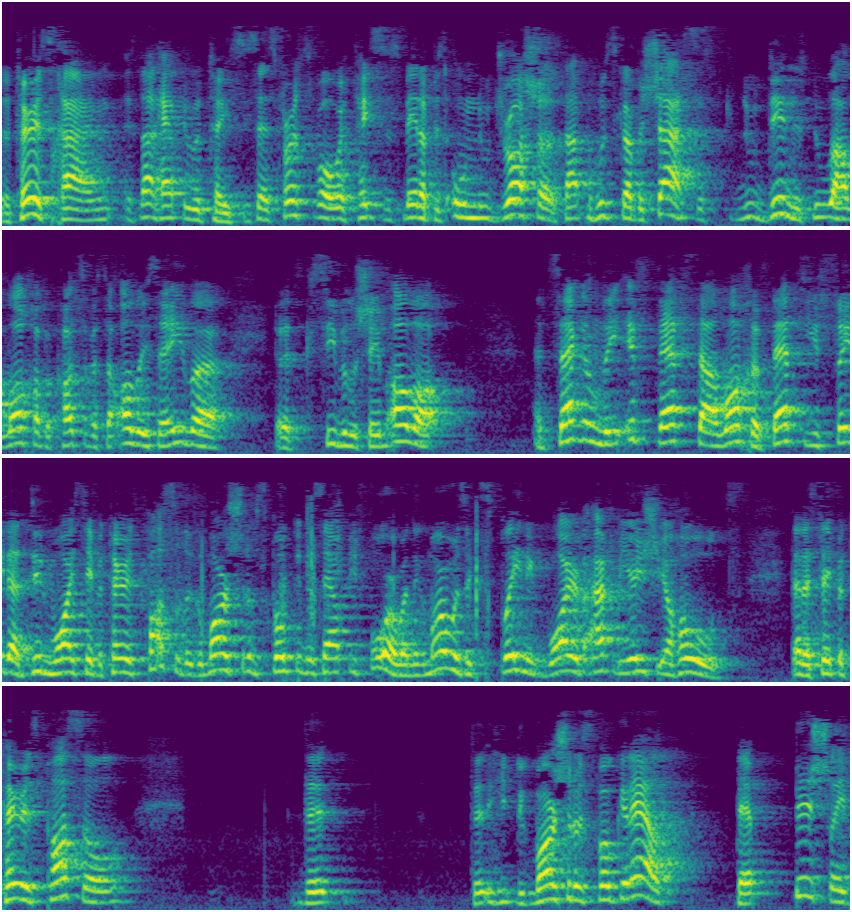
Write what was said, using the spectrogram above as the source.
So Teres Chaim is not happy with Tais. He says, first of all, where Tais has made up his own new drasha, it's not Mehuskar B'Shas, it's new din, it's new halacha, because of Allah Seila, that it's Ksiva L'Shem Allah. And secondly, if that's the halacha, if that's say that din, why say is possible, the Gemara should have spoken this out before. When the Gemara was explaining why Achri Yeshia holds that a Sefer is possible, the, the, the Gemara should have spoken out that Bishlei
